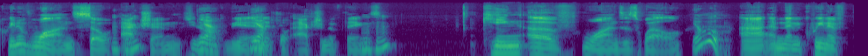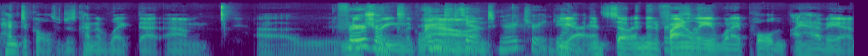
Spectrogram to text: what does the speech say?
queen of wands so Mhm. action you know Yeah, the yeah. initial action of things Mhm. king of wands as well Oh, uh, and then queen of pentacles which is kind of like that um uh nurturing the and- ground yeah, nurturing. yeah. Yeah. and so and then Very finally when i pulled i have a uh,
